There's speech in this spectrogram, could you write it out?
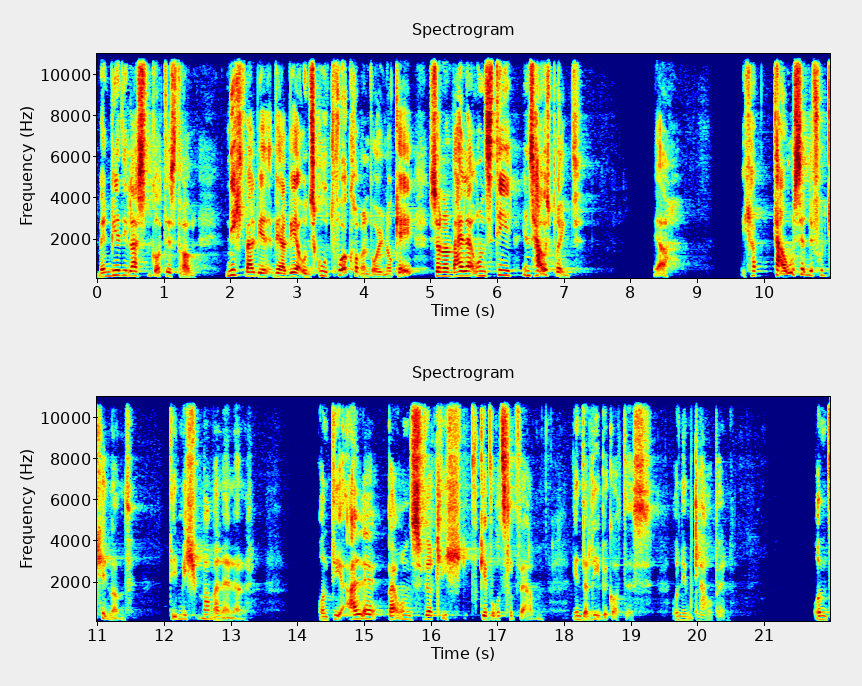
Wenn wir die Lasten Gottes tragen, nicht weil wir, weil wir uns gut vorkommen wollen, okay, sondern weil er uns die ins Haus bringt. Ja, ich habe tausende von Kindern, die mich Mama nennen und die alle bei uns wirklich gewurzelt werden in der Liebe Gottes und im Glauben. Und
